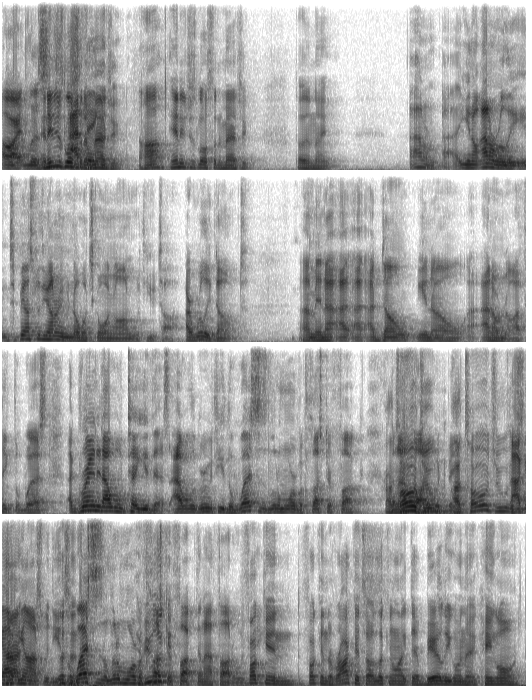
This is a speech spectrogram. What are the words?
All right, listen. and he just lost I to the think- Magic. Huh? And he just lost to the Magic the other night. I don't, you know, I don't really, to be honest with you, I don't even know what's going on with Utah. I really don't. I mean, I, I, I don't, you know, I I don't know. I think the West, uh, granted, I will tell you this. I will agree with you. The West is a little more of a clusterfuck I than I, told thought it you. would be. I told you. I it's got to be honest with you. Listen, the West is a little more of a if you look at clusterfuck than I thought it would be. fucking fucking the Rockets are looking like they're barely going to hang on.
